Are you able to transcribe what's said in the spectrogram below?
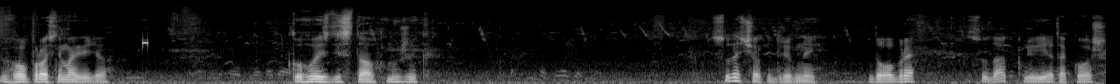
GoPro знімай відео. Когось дістав, мужик. Судачок дрібний. Добре. Судак клює також.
